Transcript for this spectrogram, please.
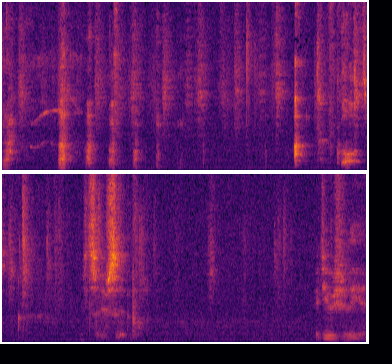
Of course. It's so simple. It usually is.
